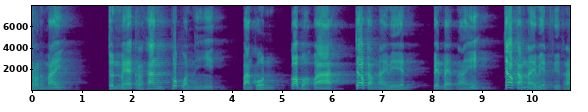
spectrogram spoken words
หรือไม่ จนแม้กระทั่งทุกวันนี้ บางคนก็บอกว่า เจ้ากรรมนายเวรเป็นแบบไหน เจ้ากรรมนายเวรคือใคร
